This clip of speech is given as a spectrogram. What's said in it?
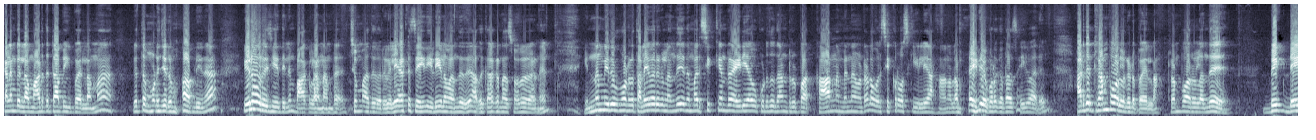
கிளம்பிடலாமா? அடுத்த டாபிக் போயிடலாமா? யுத்தம் முடிஞ்சிடுமா அப்படின்னா இன்னொரு விஷயத்திலையும் பார்க்கலாம். நம்ம சும்மா அது ஒரு விளையாட்டு செய்தி இடையில் வந்தது. அதுக்காக நான் சொல்கிறேன் இன்னும் இது போன்ற தலைவர்கள் வந்து இந்த மாதிரி சிக்கன்ற ஐடியாவை கொடுத்து தான் இருப்பார். காரணம் என்னவென்றால் அவர் சிக்ரோஸ்கி இல்லையா? அதனால் ஐடியா கொடுக்க தான் செய்வார். அடுத்து ட்ரம்ப் அவர்கள்கிட்ட போயிடலாம். ட்ரம்ப் அவர்கள் வந்து பிக் டே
